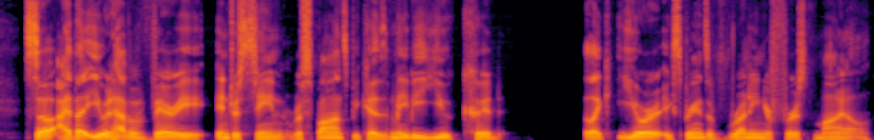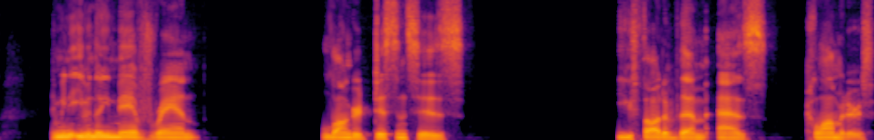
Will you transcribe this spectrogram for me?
so I thought you would have a very interesting response because maybe you could like your experience of running your first mile. I mean, even though you may have ran longer distances, you thought of them as kilometers.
